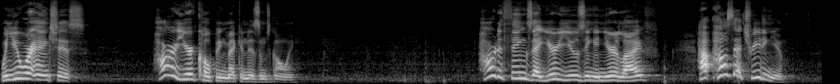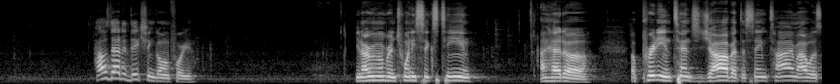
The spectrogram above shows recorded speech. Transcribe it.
When you were anxious, how are your coping mechanisms going? How are the things that you're using in your life? How, how's that treating you? How's that addiction going for you? You know, I remember in 2016, I had a, a pretty intense job at the same time. I was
